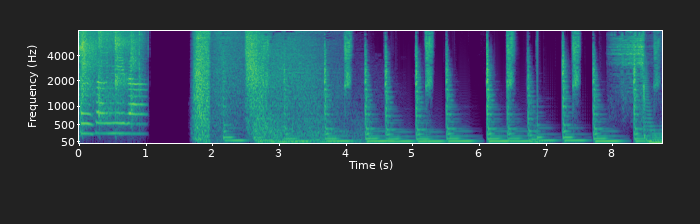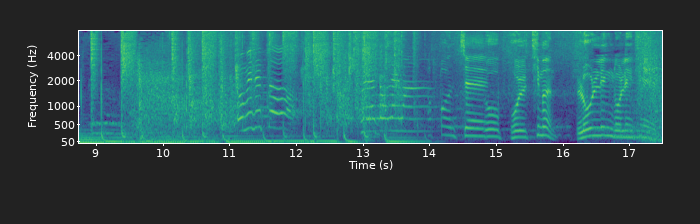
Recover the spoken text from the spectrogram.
감사합니다 번째로 볼 팀은 롤링 롤링 팀입니다.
